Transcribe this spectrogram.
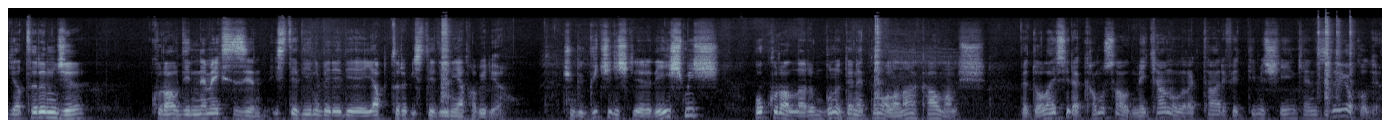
yatırımcı kural dinlemeksizin istediğini belediyeye yaptırıp istediğini yapabiliyor. Çünkü güç ilişkileri değişmiş. O kuralların bunu denetleme olanağı kalmamış. Ve dolayısıyla kamusal mekan olarak tarif ettiğimiz şeyin kendisi de yok oluyor.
